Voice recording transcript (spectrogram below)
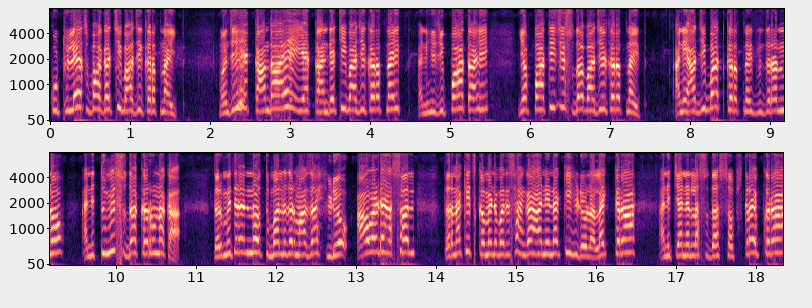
कुठल्याच भागाची भाजी करत नाहीत. म्हणजे हे कांदा आहे या कांद्याची भाजी करत नाहीत. आणि ही जी पात आहे या पातीची सुद्धा भाजी करत नाहीत. आणि अजिबात करत नाहीत मित्रांनो. आणि तुम्ही सुद्धा करू नका. तर मित्रांनो तुम्हाला जर माझा व्हिडिओ आवडला असेल तर नक्कीच कमेंटमध्ये सांगा आणि नक्की व्हिडिओला लाईक करा आणि चॅनलला सुद्धा सबस्क्राईब करा.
